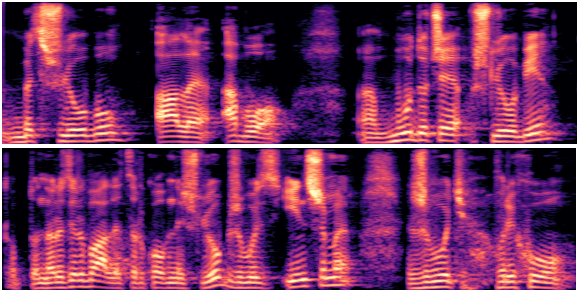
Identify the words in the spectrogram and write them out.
без шлюбу, але або е, будучи в шлюбі, тобто не розірвали церковний шлюб, живуть з іншими, живуть в гріху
